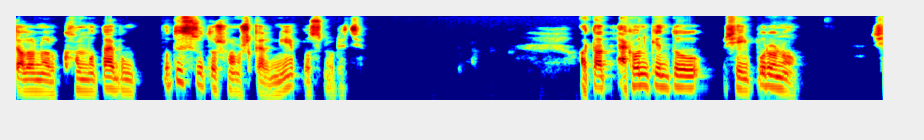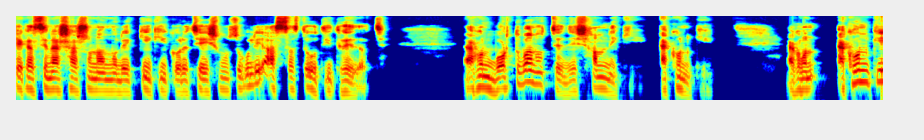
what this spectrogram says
চালানোর ক্ষমতা এবং প্রতিশ্রুত সংস্কার নিয়ে প্রশ্ন উঠেছে। অর্থাৎ এখন কিন্তু সেই পুরনো শেখ হাসিনার শাসন আমলে কি কি করেছে, এই সমস্তগুলি আস্তে আস্তে অতীত হয়ে যাচ্ছে। এখন বর্তমান হচ্ছে যে সামনে কি, এখন কি? এখন এখন কি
